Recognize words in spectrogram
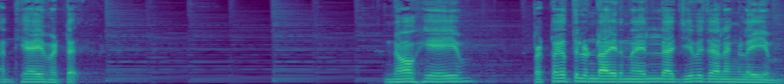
അധ്യായം എട്ട്. നോഹയെയും പെട്ടകത്തിലുണ്ടായിരുന്ന എല്ലാ ജീവജാലങ്ങളെയും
